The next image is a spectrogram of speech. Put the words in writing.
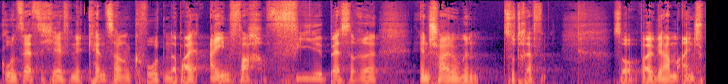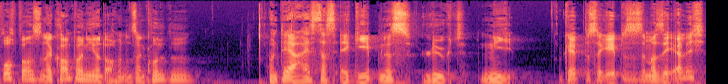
grundsätzlich helfen dir Kennzahlen und Quoten dabei, einfach viel bessere Entscheidungen zu treffen. So, weil wir haben einen Spruch bei uns in der Company und auch mit unseren Kunden und der heißt, das Ergebnis lügt nie. Okay, das Ergebnis ist immer sehr ehrlich.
